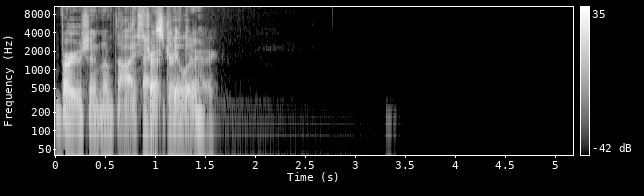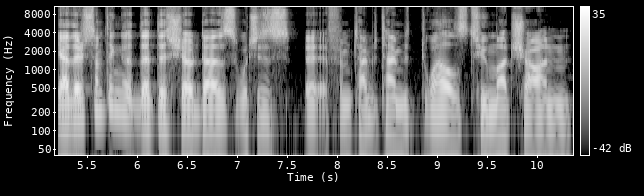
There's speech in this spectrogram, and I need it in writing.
version of the Ice Truck Bastard Killer. Yeah, there's something that that this show does, which is uh, from time to time dwells too much on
